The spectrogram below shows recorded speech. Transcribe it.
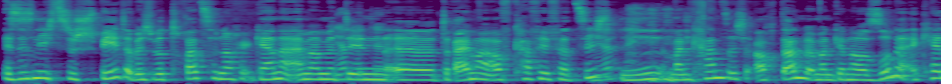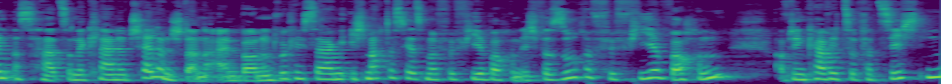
es ist nicht zu spät, aber ich würde trotzdem noch gerne einmal mit ja, den äh, dreimal auf Kaffee verzichten. Ja. Man kann sich auch dann, wenn man genau so eine Erkenntnis hat, so eine kleine Challenge dann einbauen und wirklich sagen, ich mache das jetzt mal für vier Wochen. Ich versuche für vier Wochen auf den Kaffee zu verzichten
